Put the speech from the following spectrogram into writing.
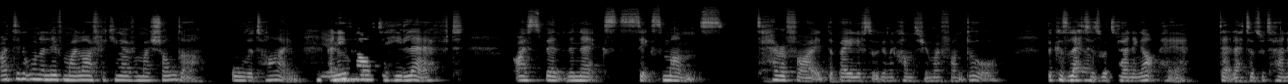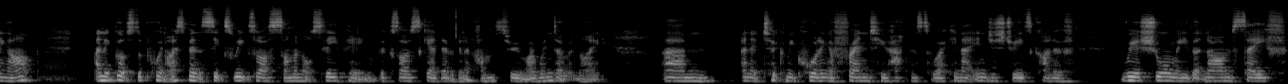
I didn't want to live my life looking over my shoulder all the time. And even after he left, I spent the next six months terrified that bailiffs were going to come through my front door because letters were turning up here. Debt letters were turning up. And it got to the point I spent six weeks last summer not sleeping because I was scared they were going to come through my window at night. Um, and it took me calling a friend who happens to work in that industry to kind of reassure me that no, I'm safe.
